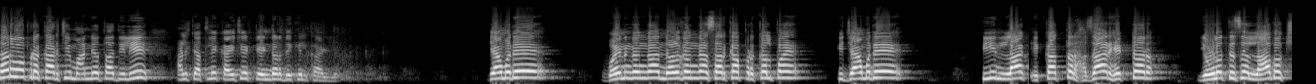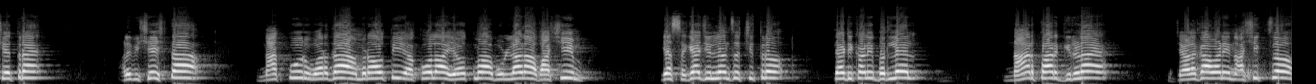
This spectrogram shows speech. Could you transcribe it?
सर्व प्रकारची मान्यता दिली आणि त्यातले काहीचे टेंडर देखील काढले. यामध्ये वैनगंगा नळगंगा सारखा प्रकल्प आहे. की ज्यामध्ये तीन लाख एकाहत्तर हजार हेक्टर एवढं त्याचं लाभ क्षेत्र आहे. आणि विशेषतः नागपूर वर्धा अमरावती अकोला यवतमाळ बुलढाणा वाशिम या सगळ्या जिल्ह्यांचं चित्र त्या ठिकाणी बदलेल. नारपार गिरणाय गिरणा आहे. जळगाव आणि नाशिकचं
